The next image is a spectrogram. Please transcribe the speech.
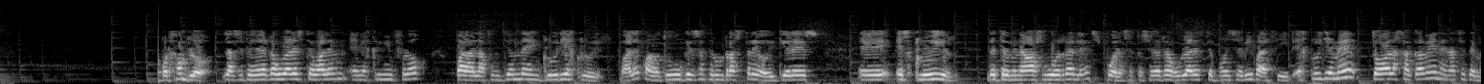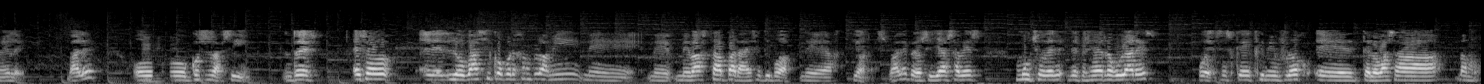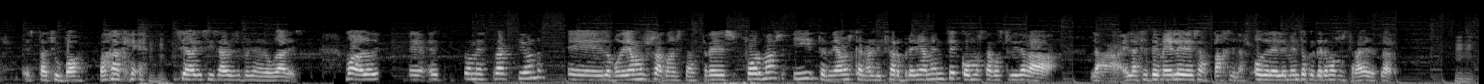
Por ejemplo, las especiales regulares te valen en Screaming Frog para la función de incluir y excluir, ¿vale? Cuando tú quieres hacer un rastreo y quieres eh, excluir determinadas URLs, pues las especiales regulares te pueden servir para decir, exclúyeme todas las que acaben en HTML, ¿vale? O, o cosas así. Entonces, eso, eh, lo básico, por ejemplo, a mí me, me, me basta para ese tipo de acciones, ¿vale? Pero si ya sabes mucho de, de especiales regulares, pues es que Screaming Frog eh, te lo vas a. Vamos, está chupado para que sea si sabes expresiones regulares. Bueno, lo eh, el Chrome Extraction eh, lo podríamos usar con estas tres formas y tendríamos que analizar previamente cómo está construida la, la- el HTML de esas páginas o del elemento que queremos extraer, claro.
